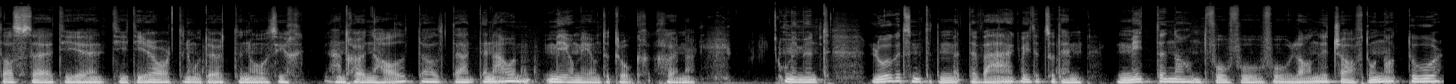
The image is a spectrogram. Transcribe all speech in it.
dass äh, die, die Tierarten, die dort noch sich haben können halten, halt, dann auch mehr und mehr unter Druck kommen. Und wir müssen schauen, dass wir den Weg wieder zu dem Miteinander von, von, von Landwirtschaft und Natur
